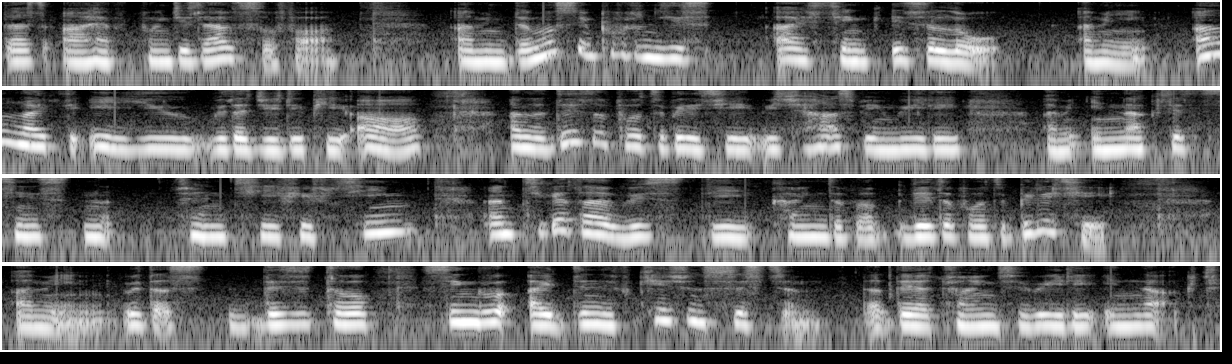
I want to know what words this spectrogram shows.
that I have pointed out so far. I mean, the most important is I think is the law. I mean, unlike the EU with the GDPR and the data portability, which has been really mean, enacted since 2015, and together with the kind of uh, data portability, I mean, with a digital single identification system that they are trying to really enact,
